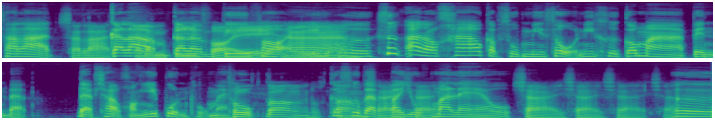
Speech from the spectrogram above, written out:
สลัดสลัดกะหล่ำกะหล่ำปีฝอยาเออซึ่งอะเราข้าวกับซุปมิโซะนี่คือก็มาเป็นแบบ แบบฉบับของญี่ปุ่นถูกไหมถูกต้องถูกต้องก็คือแบบใช่ประยุกต์มาแล้ว ใช่ใช่ใช่ใช่เออ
